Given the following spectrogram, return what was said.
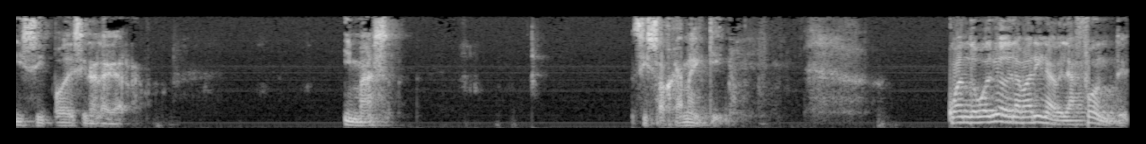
y sí, podés ir a la guerra. Y más si sos jamaiquino. Cuando volvió de la Marina, Belafonte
